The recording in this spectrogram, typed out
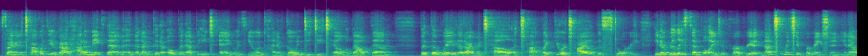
so I'm going to talk with you about how to make them and then I'm going to open up each egg with you and kind of go into detail about them. But the way that I would tell a child, like your child, this story, you know, really simple, age appropriate, not too much information, you know.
